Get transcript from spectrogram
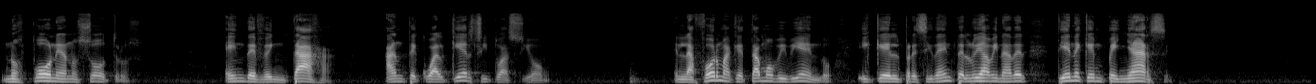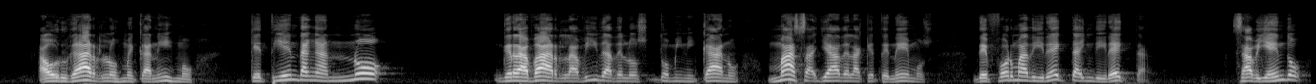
nos pone a nosotros en desventaja ante cualquier situación, en la forma que estamos viviendo y que el presidente Luis Abinader tiene que empeñarse a hurgar los mecanismos que tiendan a no grabar la vida de los dominicanos más allá de la que tenemos, de forma directa e indirecta, sabiendo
